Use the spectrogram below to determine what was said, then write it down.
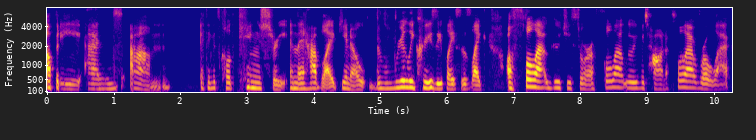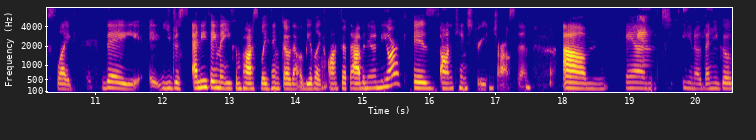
uppity and um, I think it's called King Street, and they have like you know the really crazy places like a full out Gucci store, a full out Louis Vuitton, a full out Rolex. Like they, you just anything that you can possibly think of that would be like on Fifth Avenue in New York is on King Street in Charleston. Um, and you know then you go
